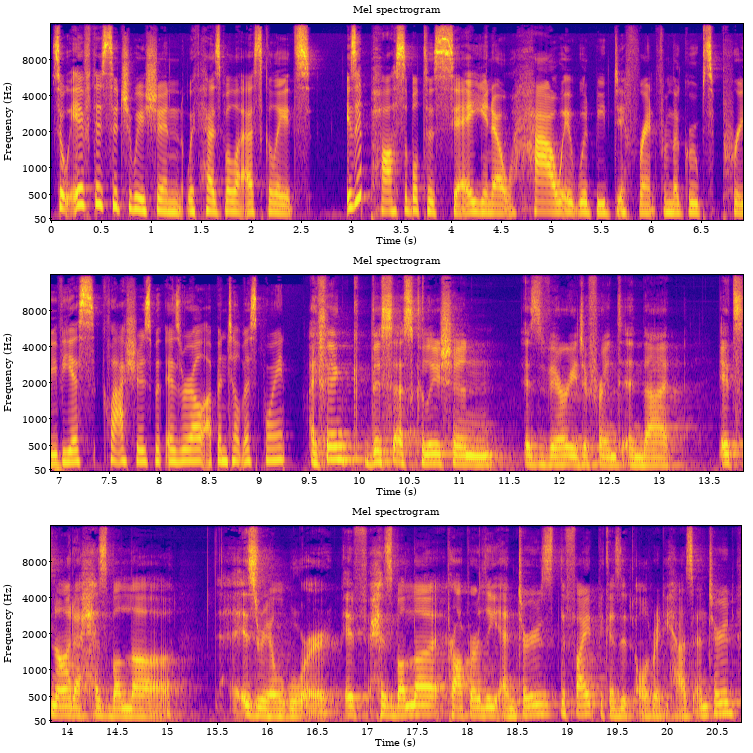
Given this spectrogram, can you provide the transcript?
So, if this situation with Hezbollah escalates, is it possible to say, you know, how it would be different from the group's previous clashes with Israel up until this point? I think this escalation is very different in that it's not a Hezbollah Israel war. If Hezbollah properly enters the fight, because it already has entered,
